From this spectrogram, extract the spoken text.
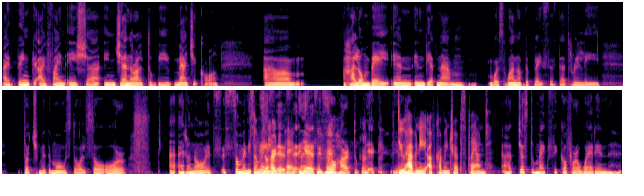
I think I find Asia in general to be magical. Um, Halong Bay in, in Vietnam mm. was one of the places that really touched me the most, also. Or I, I don't know, it's, it's so many so places. So hard to pick. Right? Yes, it's so hard to pick. Yeah. Do you have any upcoming trips planned? uh, just to Mexico for a wedding,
